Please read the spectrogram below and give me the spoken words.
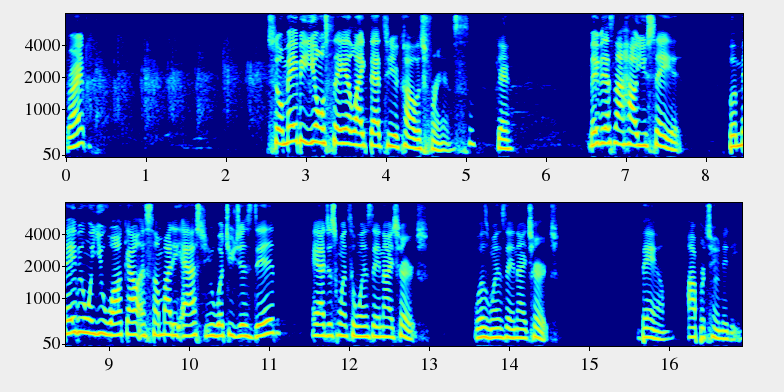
Right? So maybe you don't say it like that to your college friends, okay? Maybe that's not how you say it. But maybe when you walk out and somebody asks you what you just did, hey, I just went to Wednesday night church. Was Wednesday night church? Bam, opportunity.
